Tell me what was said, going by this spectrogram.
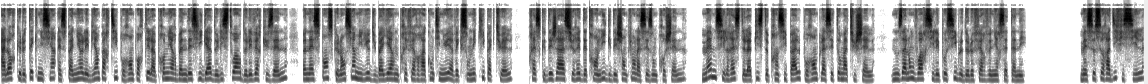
Alors que le technicien espagnol est bien parti pour remporter la première Bundesliga de l'histoire de Leverkusen, Enes pense que l'ancien milieu du Bayern préférera continuer avec son équipe actuelle, presque déjà assurée d'être en Ligue des Champions la saison prochaine, même s'il reste la piste principale pour remplacer Thomas Tuchel. Nous allons voir s'il est possible de le faire venir cette année. Mais ce sera difficile,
